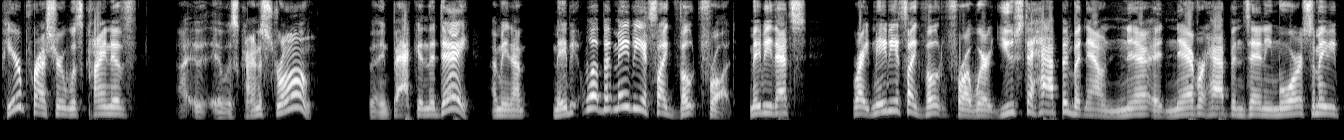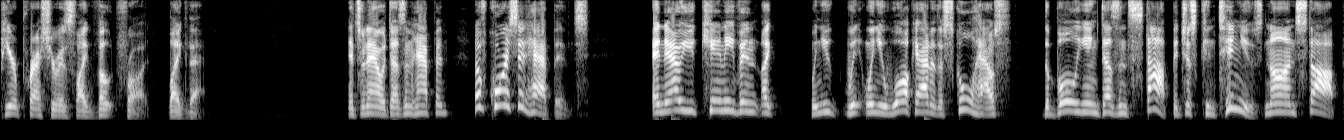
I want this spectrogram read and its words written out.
peer pressure was kind of, uh, it was kind of strong. I mean, back in the day. I mean, I'm maybe, well, but maybe it's like vote fraud. Maybe that's, Right. Maybe it's like vote fraud where it used to happen, but now ne- it never happens anymore. So maybe peer pressure is like vote fraud, like that. And so now it doesn't happen? Of course it happens. And now you can't even, like, when you when, when you walk out of the schoolhouse, the bullying doesn't stop. It just continues nonstop,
